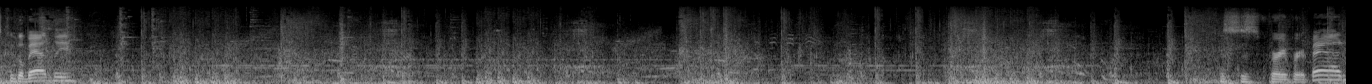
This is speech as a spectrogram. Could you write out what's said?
This could go badly. This is very, very bad.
